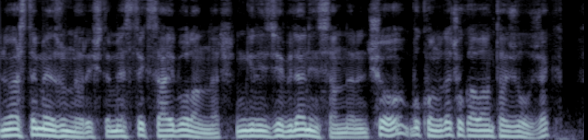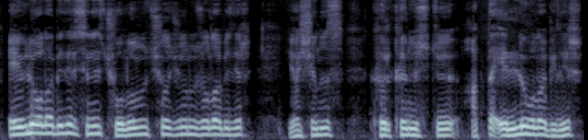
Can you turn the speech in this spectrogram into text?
üniversite mezunları, işte meslek sahibi olanlar, İngilizce bilen insanların çoğu bu konuda çok avantajlı olacak. Evli olabilirsiniz, çoluğunuz çocuğunuz olabilir, yaşınız 40'ın üstü hatta 50 olabilir.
